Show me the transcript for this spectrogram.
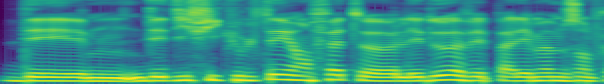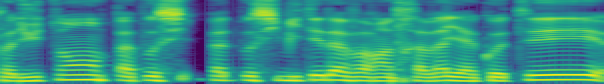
des, difficultés. En fait, les deux n'avaient pas les mêmes emplois du temps, pas, de possibilité d'avoir un travail à côté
